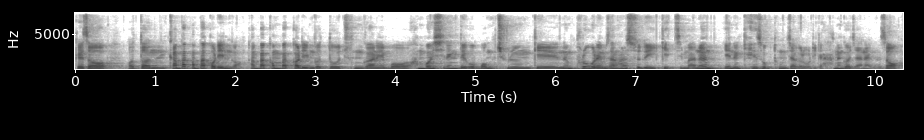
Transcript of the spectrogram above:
그래서 어떤 깜빡깜빡거리는 거. 깜빡깜빡거리는 것도 중간에 뭐 한 번 실행되고 멈추는 게는 프로그램상 할 수도 있겠지만은 얘는 계속 동작을 우리가 하는 거잖아요. 그래서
